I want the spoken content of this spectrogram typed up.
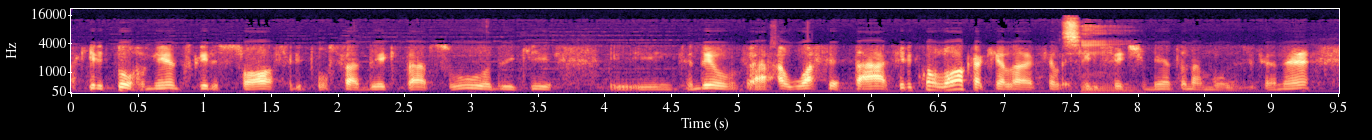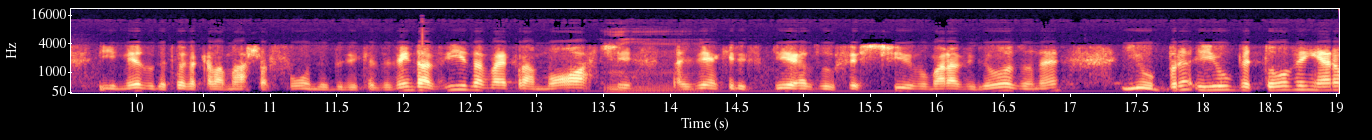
aquele tormento que ele sofre por saber que está surdo e que entendeu? O acetato, ele coloca aquela, aquela aquele sentimento na música, né? E mesmo depois aquela marcha fúnebre, quer dizer, vem da vida, vai para a morte, uhum. aí vem aquele esquerdo festivo maravilhoso, né? E o, e o Beethoven era,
